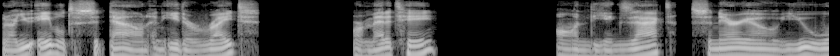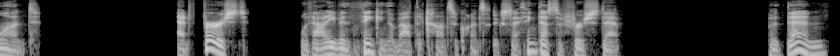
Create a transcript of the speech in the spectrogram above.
But are you able to sit down and either write or meditate on the exact scenario you want at first without even thinking about the consequences? Because I think that's the first step. But then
